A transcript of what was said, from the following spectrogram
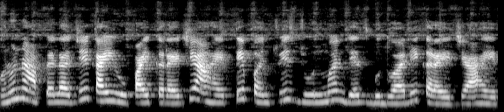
म्हणून आपल्याला जे काही उपाय करायचे आहेत ते पंचवीस जून म्हणजेच बुधवारी करायचे आहेत.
